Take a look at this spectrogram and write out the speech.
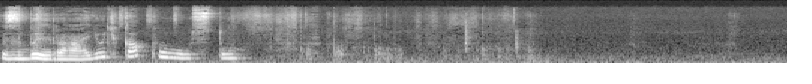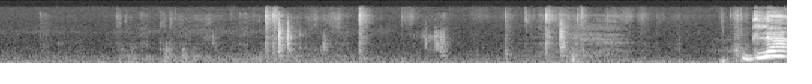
збирають капусту. Для,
